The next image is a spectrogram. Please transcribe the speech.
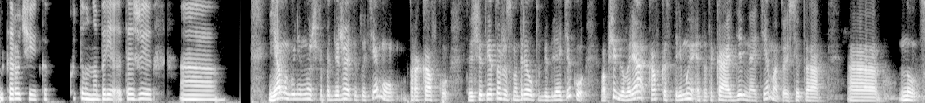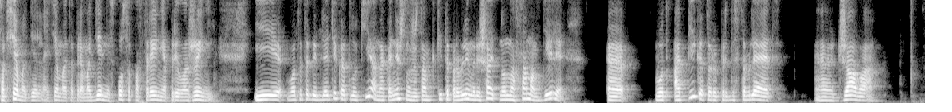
Короче, как-то он обре... Это же... а, Я могу немножечко поддержать эту тему про кавку. То есть вот я тоже смотрел эту библиотеку. Вообще говоря, кавка стримы это такая отдельная тема. То есть это э, ну, совсем отдельная тема. Это прям отдельный способ построения приложений. И вот эта библиотека от Луки, она, конечно же, там какие-то проблемы решает, но на самом деле э, вот API, который предоставляет э, Java,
